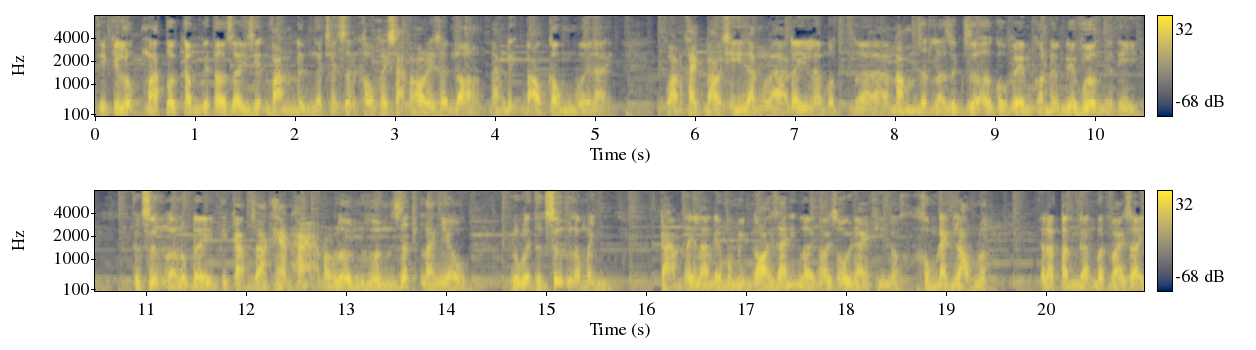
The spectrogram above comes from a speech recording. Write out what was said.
Thì cái lúc mà tôi cầm cái tờ giấy diễn văn đứng ở trên sân khấu khách sạn Horizon đó, đang định báo công với lại quan khách báo chí rằng là đây là một ờ, năm rất là rực rỡ của game con đường đế vương thì thực sự là lúc đấy cái cảm giác hèn hạ nó lớn hơn rất là nhiều. Lúc đấy thực sự là mình cảm thấy là nếu mà mình nói ra những lời nói dối này thì nó không đành lòng luôn. Thế là tần ngần mất vài giây.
